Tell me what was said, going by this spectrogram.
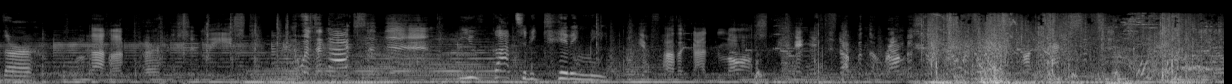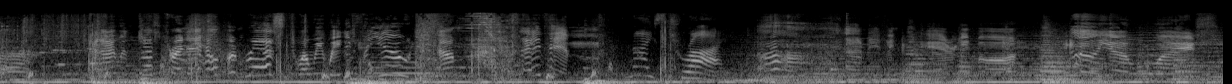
Brother. Well, not on purpose, at least. It was an accident. You've got to be kidding me. Your father got lost and ended up in the rhombus of ruins on accident. And I was just trying to help him rest while we waited for you to come save him. Nice try. Oh, I don't even care anymore. Do your worst.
